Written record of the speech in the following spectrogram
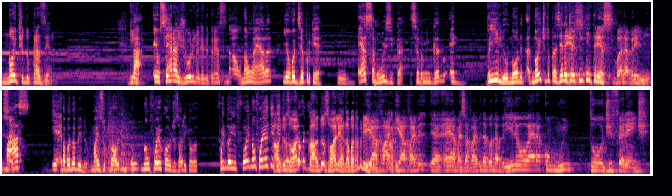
Noite do Prazer. Gui, Tá, eu sei era que julho de 83? não, não era, e eu vou dizer por quê. Hum. Essa música, se eu não me engano, é Brilho, o nome. A Noite do Prazer é de Isso, 83. isso, Banda Brilho. Hum. Aí. Mas é da banda Brilho. Mas o Cláudio, então, não foi o Cláudio Zoli que eu. Foi, foi, não foi em 83. Cláudio Zoli, é da banda Brilho. E a, deixa vi- claro. e a vibe. É, é, mas a vibe da banda Brilho era com muito diferente.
